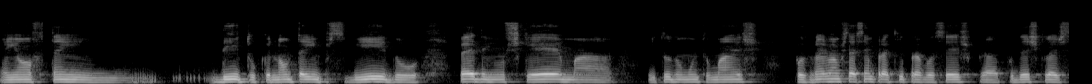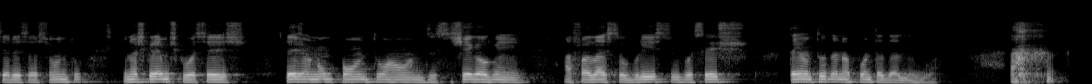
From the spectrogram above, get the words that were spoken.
em off têm dito que não têm percebido, pedem um esquema e tudo muito mais, porque nós vamos estar sempre aqui para vocês para poder esclarecer esse assunto e nós queremos que vocês estejam num ponto onde se chega alguém a falar sobre isso e vocês tenham tudo na ponta da língua.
